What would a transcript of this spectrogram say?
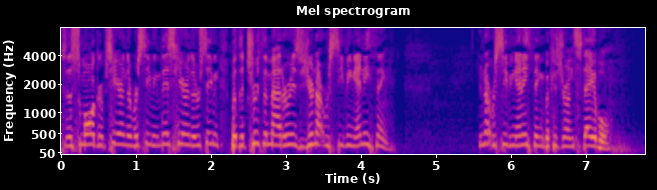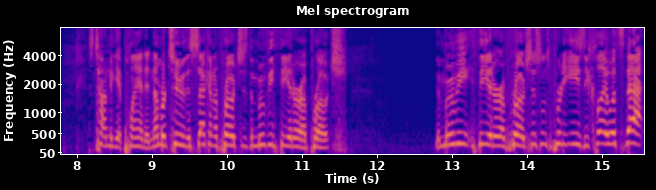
so the small groups here and they're receiving this here and they're receiving, but the truth of the matter is, is you're not receiving anything. You're not receiving anything because you're unstable. It's time to get planted. Number two, the second approach is the movie theater approach. The movie theater approach. This one's pretty easy. Clay, what's that?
